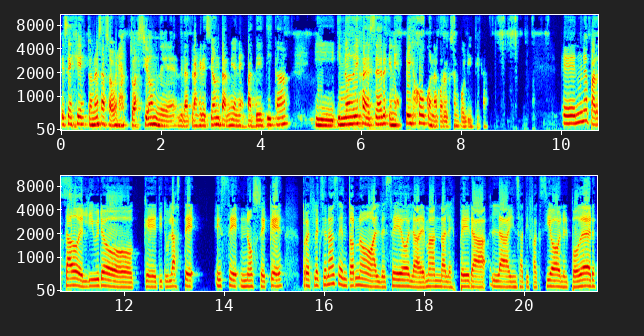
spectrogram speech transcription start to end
ese gesto, ¿no? Esa sobreactuación de, la transgresión también es patética y, y, no deja de ser en espejo con la corrección política. En un apartado del libro que titulaste Ese no sé qué, reflexionás en torno al deseo, la demanda, la espera, la insatisfacción, el poder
